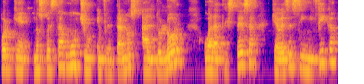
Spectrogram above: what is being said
Porque nos cuesta mucho enfrentarnos al dolor o a la tristeza que a veces significa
